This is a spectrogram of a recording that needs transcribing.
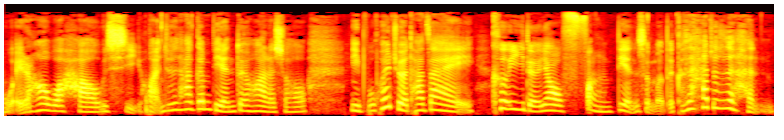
围。然后我好喜欢，就是她跟别人对话的时候，你不会觉得她在刻意的要放电什么的，可是她就是很。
